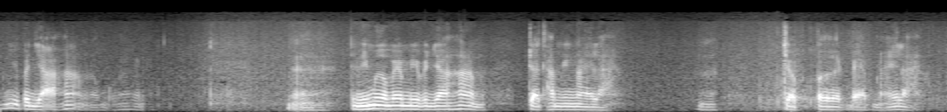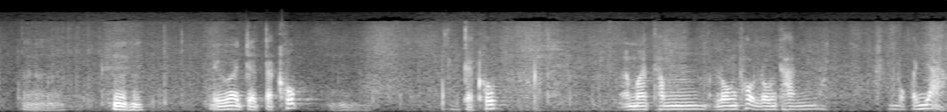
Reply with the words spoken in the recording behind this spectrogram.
ไม่มีปัญญาห้ามเราบอกว่ากันนะ ทีนี้เมื่อไม่มีปัญญาห้าม จะทำยังไงล่ะ จะเปิดแบบไหนล่ะอืหรือว่าจะตะครุบตะครุบเอามาทำลงโทษลงทัน บอกว่ายาก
